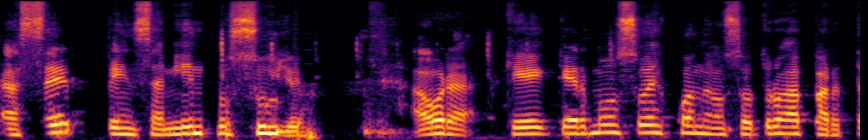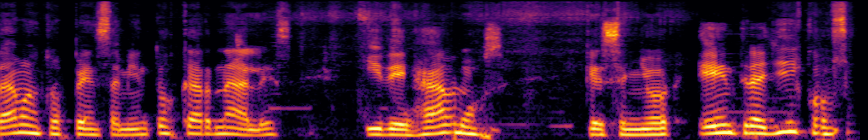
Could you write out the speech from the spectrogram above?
a, ser pensamientos suyos. Ahora, qué, qué hermoso es cuando nosotros apartamos nuestros pensamientos carnales y dejamos que el Señor entre allí con sus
